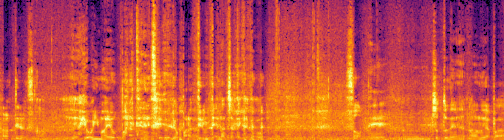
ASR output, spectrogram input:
払ってるんですか？いや今酔っ払ってないですけど酔っ払ってるみたいになっちゃったけど、そうね。うん。ちょっとねあのやっぱ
